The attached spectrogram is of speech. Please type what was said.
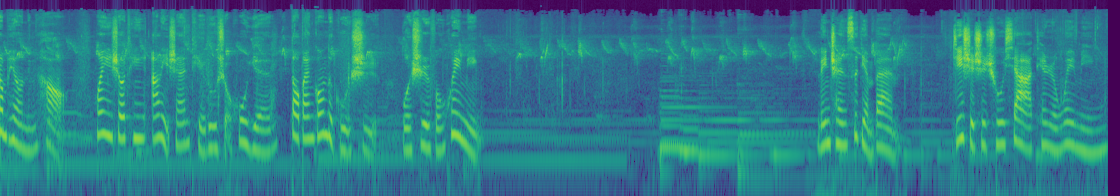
众朋友您好，欢迎收听阿里山铁路守护员倒班工的故事，我是冯慧敏。凌晨四点半，即使是初夏，天仍未明。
